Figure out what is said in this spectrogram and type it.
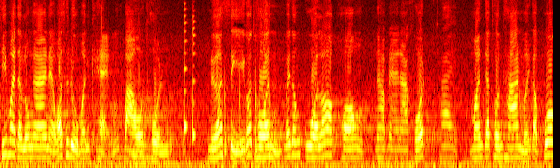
ที่มาจากโรงงานเนี่ยวัสดุมันแข็งเบาอืมทน เนื้อสีก็ทนไม่ต้องกลัวลอกคองนะครับในอนาคต ใช่ มันจะทนทานเหมือนกับพวก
